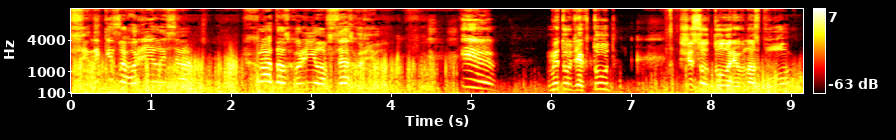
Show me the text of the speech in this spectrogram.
сінники загорілися, хата згоріла, все згоріло. І ми тут як тут. 600 доларів в нас було,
